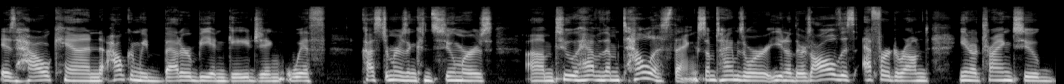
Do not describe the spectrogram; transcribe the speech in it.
is how can, how can we better be engaging with customers and consumers um, to have them tell us things. Sometimes we're, you know, there's all this effort around, you know, trying to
